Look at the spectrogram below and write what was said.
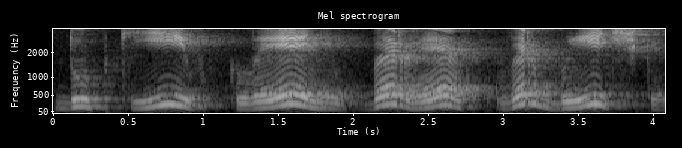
Дубків, кленів, берез, вербички.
